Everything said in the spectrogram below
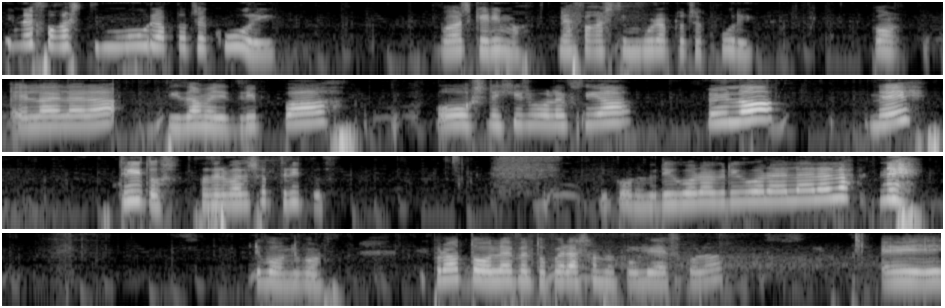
Την έφαγα στη μούρη από το τσεκούρι. Βγάζει και ρήμα. Ναι, έφαγα στη μούρα από το τσακούρι. Λοιπόν, έλα, έλα, έλα. Πηδάμε την τρύπα. Ω, συνεχίζουμε όλα ευθεία. Έλα. Ναι. Τρίτος. Θα τερματίσω τρίτος. Λοιπόν, γρήγορα, γρήγορα, έλα, έλα, έλα. Ναι. Λοιπόν, λοιπόν. Πρώτο level το περάσαμε πολύ εύκολα. Ε,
